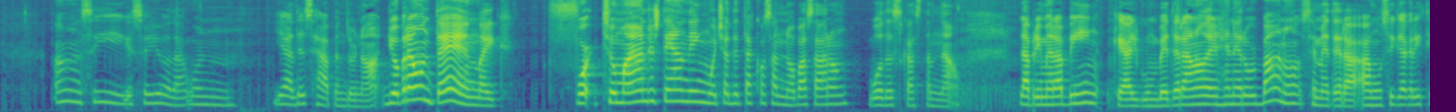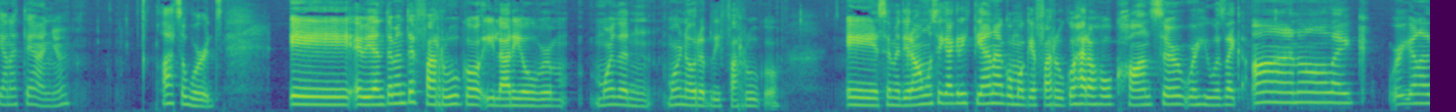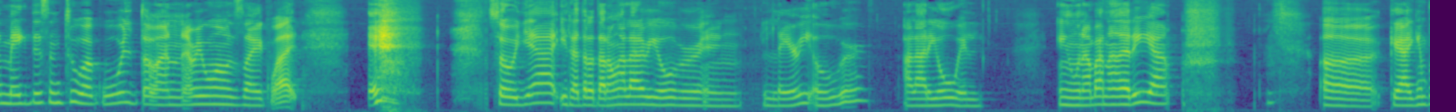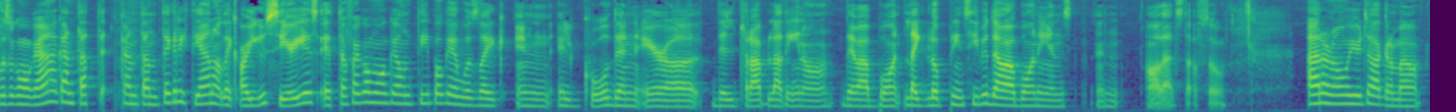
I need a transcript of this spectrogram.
ah, sí, qué sé yo, that one, yeah, this happened or not. Yo pregunté and like, for, to my understanding, muchas de estas cosas no pasaron. We'll discuss them now. La primera being que algún veterano del género urbano se meterá a música cristiana este año. Lots of words. Eh, evidentemente Farruko y Larry Over, more than, more notably Farruko eh, se metieron a música cristiana, como que Farruko had a whole concert where he was like, oh no, like, we're gonna make this into a culto, and everyone was like, what? so yeah, y retrataron a Larry Over en Larry Over, a Larry Over en una panadería. Uh, que alguien puso como que, ah, cantante, cantante cristiano. Like, are you serious? Esto fue como que un tipo que was like en el golden era del trap latino de Bad Bunny. Like, los principios de Bad Bunny and, and all that stuff. So, I don't know what you're talking about.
